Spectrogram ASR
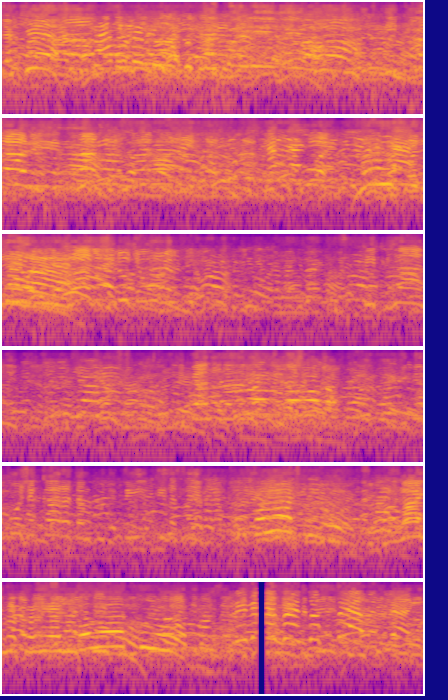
Яке? Люди умерли! Ты пьяный! Тебя надо зарезать. Тебе позже кара там будет, ты, ты за своего. Палатку його! Палатку його! Прив'яжи до сели, блядь!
